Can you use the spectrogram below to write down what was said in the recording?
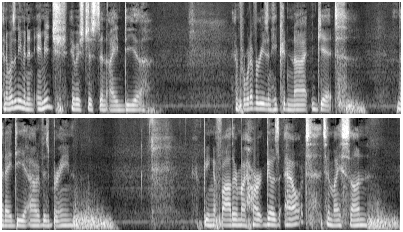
And it wasn't even an image, it was just an idea. And for whatever reason, he could not get that idea out of his brain. Being a father, my heart goes out to my son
